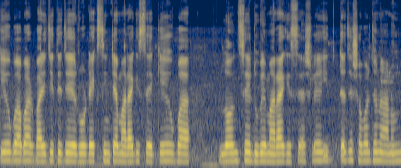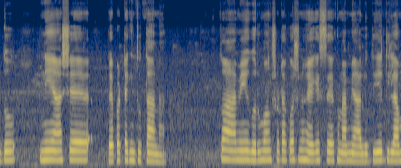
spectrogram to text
কেউ বা আবার বাড়ি যেতে যে রোড অ্যাক্সিডেন্টে মারা গেছে, কেউ বা লঞ্চে ডুবে মারা গেছে। আসলে ঈদটা যে সবার জন্য আনন্দ নিয়ে আসে ব্যাপারটা কিন্তু তা না। তো আমি গরু মাংসটা কষানো হয়ে গেছে, এখন আমি আলু দিয়ে দিলাম।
